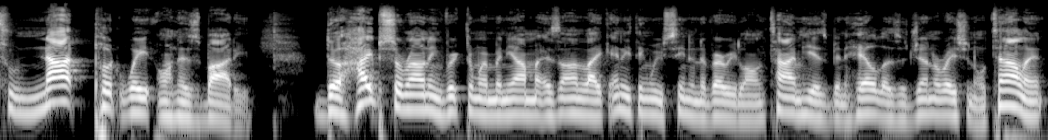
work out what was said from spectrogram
to not put weight on his body. The hype surrounding Victor Wembanyama is unlike anything we've seen in a very long time. He has been hailed as a generational talent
